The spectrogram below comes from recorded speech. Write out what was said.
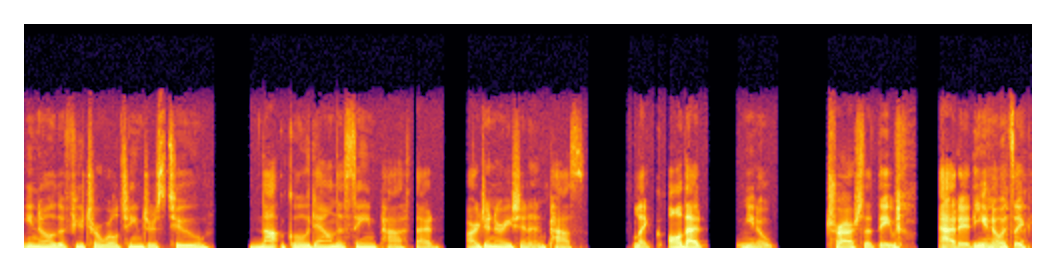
you know, the future world changers to not go down the same path that our generation and past, like all that, you know, trash that they've added. You know, it's like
